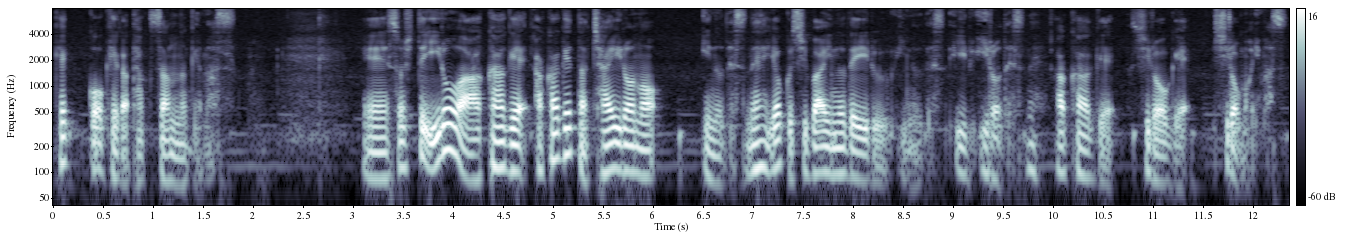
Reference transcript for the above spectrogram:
結構毛がたくさん抜けます。えー、そして色は赤毛。赤毛って茶色の犬ですね。よく柴犬でいる犬です。色ですね。赤毛白毛白もいます。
